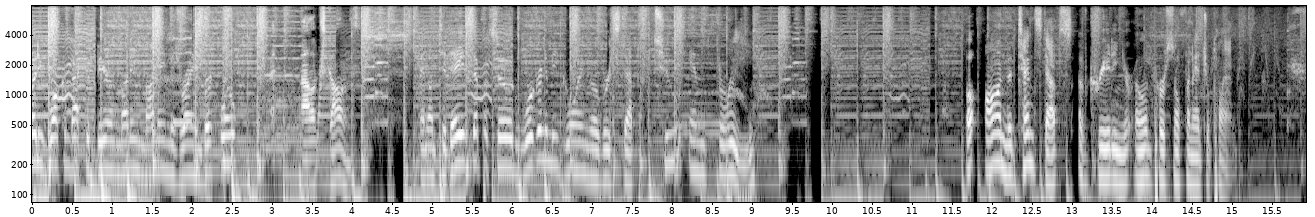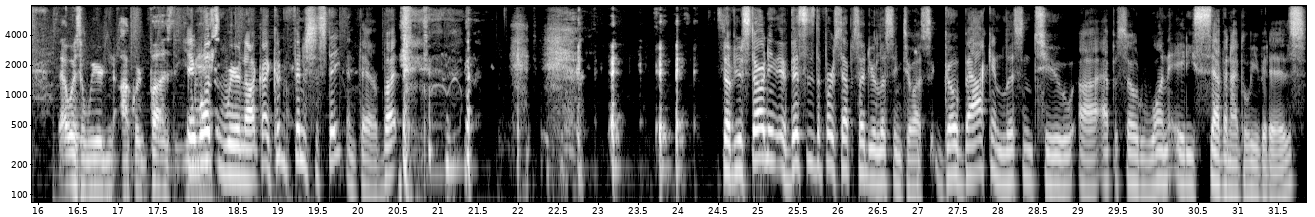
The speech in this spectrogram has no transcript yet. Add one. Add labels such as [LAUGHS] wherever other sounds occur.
everybody. Welcome back to Beer and Money. My name is Ryan Burklow. Alex Collins. And on today's episode, we're going to be going over steps two and three uh, on the 10 steps of creating your own personal financial plan. That was a weird and awkward pause. it made. was weird. Not, I couldn't finish the statement there, but. [LAUGHS] [LAUGHS] So if you're starting, if this is the first episode you're listening to us, go back and listen to uh, episode 187, I believe it is.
